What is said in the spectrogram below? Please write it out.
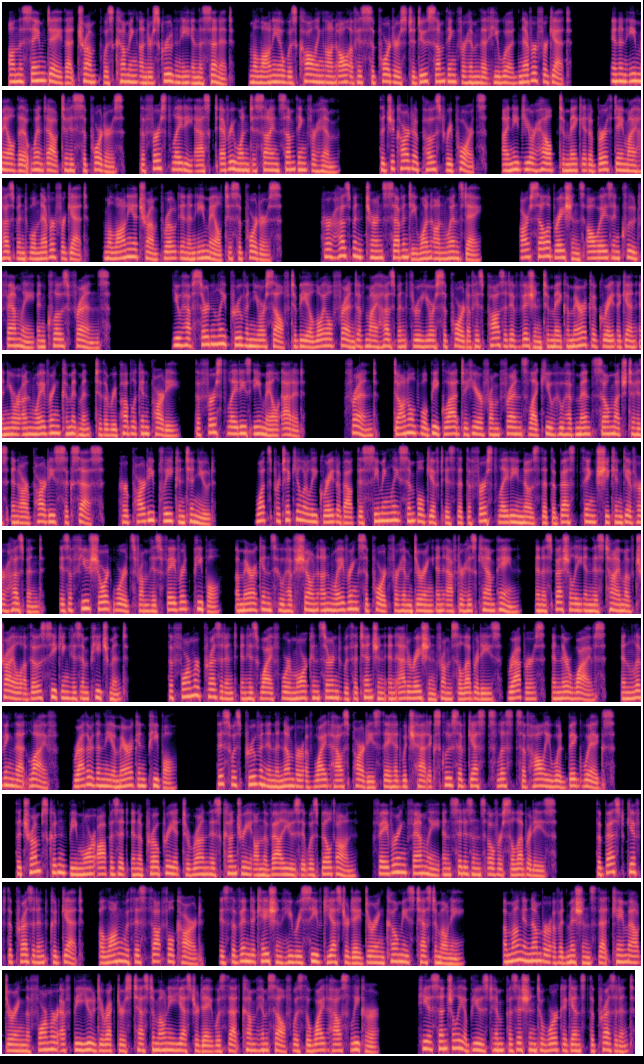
On the same day that Trump was coming under scrutiny in the Senate, Melania was calling on all of his supporters to do something for him that he would never forget. In an email that went out to his supporters, the First Lady asked everyone to sign something for him. The Jakarta Post reports, I need your help to make it a birthday my husband will never forget, Melania Trump wrote in an email to supporters. Her husband turns 71 on Wednesday. Our celebrations always include family and close friends. You have certainly proven yourself to be a loyal friend of my husband through your support of his positive vision to make America great again and your unwavering commitment to the Republican Party, the First Lady's email added. Friend, Donald will be glad to hear from friends like you who have meant so much to his and our party's success, her party plea continued. What's particularly great about this seemingly simple gift is that the First Lady knows that the best thing she can give her husband, is a few short words from his favorite people, Americans who have shown unwavering support for him during and after his campaign, and especially in this time of trial of those seeking his impeachment. The former president and his wife were more concerned with attention and adoration from celebrities, rappers, and their wives, and living that life, rather than the American people. This was proven in the number of White House parties they had which had exclusive guests lists of Hollywood bigwigs. The Trumps couldn't be more opposite and appropriate to run this country on the values it was built on, favoring family and citizens over celebrities. The best gift the president could get, along with this thoughtful card, is the vindication he received yesterday during Comey's testimony. Among a number of admissions that came out during the former FBU director's testimony yesterday was that Comey himself was the White House leaker. He essentially abused him position to work against the president.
